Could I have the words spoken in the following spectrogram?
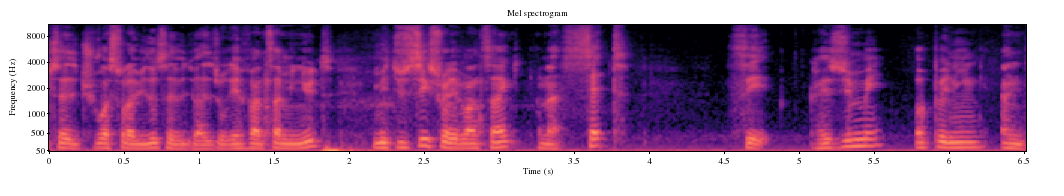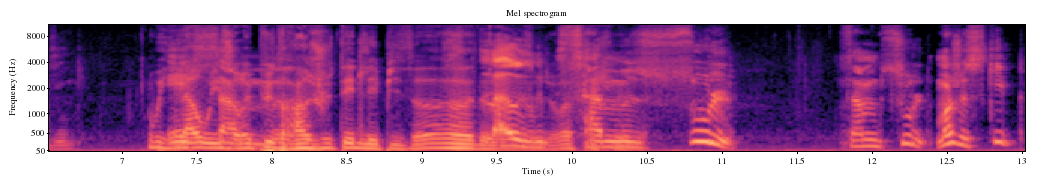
ça- tu vois sur la vidéo, ça va durer 25 minutes, mais tu sais que sur les 25, il y en a 7. C'est résumé, opening, ending. Oui, Et là où ils auraient pu te rajouter de l'épisode. Là, euh, ça me saoule. Ça me saoule. Moi, je skip.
